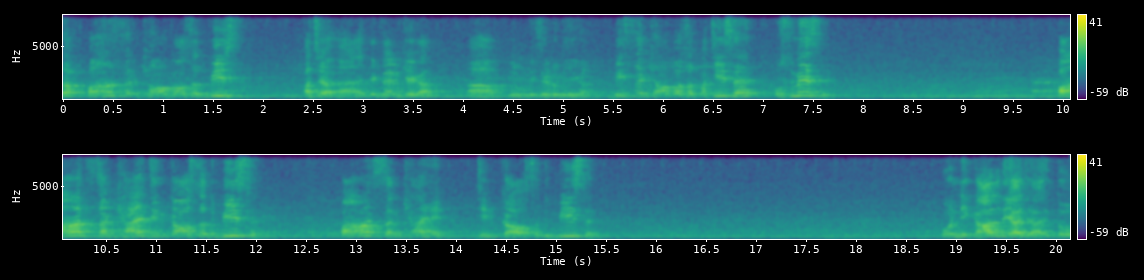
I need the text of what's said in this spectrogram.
तब पाँच संख्याओं का औसत बीस। अच्छा एक लाइन लिखिएगा एक सेकंड रुकिएगा। बीस संख्याओं का औसत पच्चीस है, उसमें से पाँच संख्याएँ जिनका औसत बीस है, पाँच संख्याएँ जिनका औसत बीस है, को निकाल दिया जाए तो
